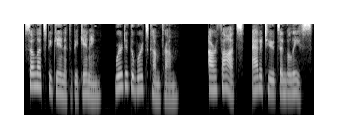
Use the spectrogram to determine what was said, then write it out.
So let's begin at the beginning where did the words come from? Our thoughts, attitudes, and beliefs.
